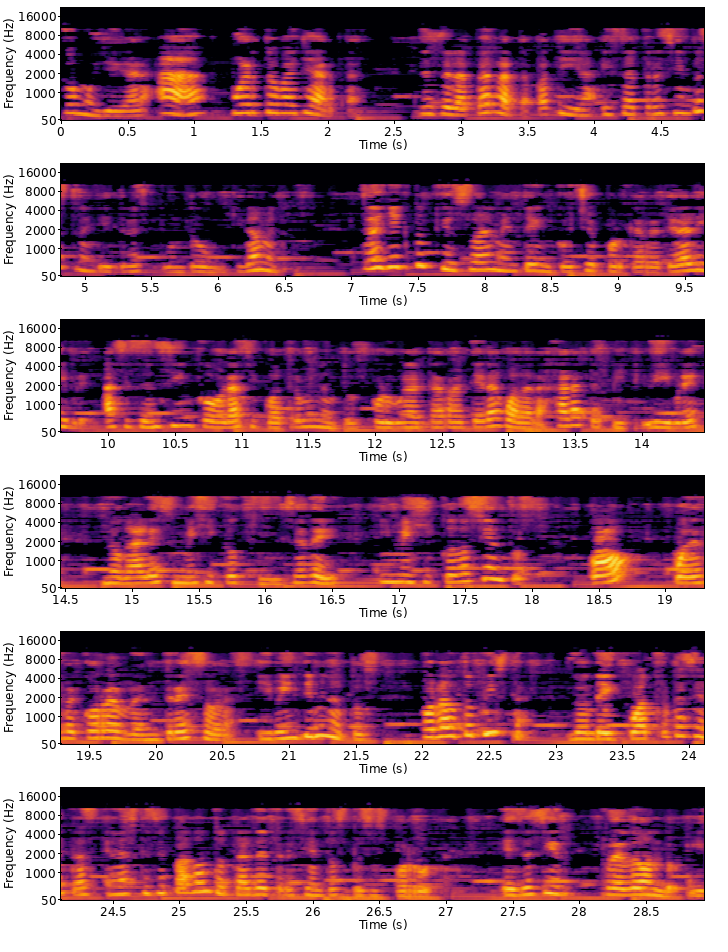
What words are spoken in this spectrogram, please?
cómo llegar a Puerto Vallarta. Desde la Perla Tapatía está a 333.1 kilómetros, trayecto que usualmente en coche por carretera libre haces en 5 horas y 4 minutos por una carretera Guadalajara-Tepic libre, Nogales, México 15D y México 200, o puedes recorrerla en 3 horas y 20 minutos por la autopista, donde hay 4 casetas en las que se paga un total de 300 pesos por ruta. Es decir, redondo, y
